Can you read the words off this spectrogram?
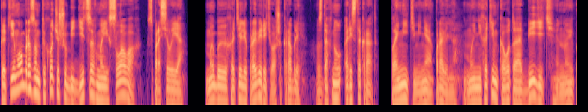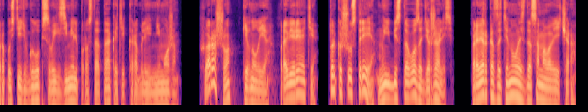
«Каким образом ты хочешь убедиться в моих словах?» – спросил я. «Мы бы хотели проверить ваши корабли», — вздохнул аристократ. «Поймите меня правильно. Мы не хотим кого-то обидеть, но и пропустить вглубь своих земель просто так эти корабли не можем». «Хорошо», — кивнул я. «Проверяйте. Только шустрее, мы и без того задержались». Проверка затянулась до самого вечера,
